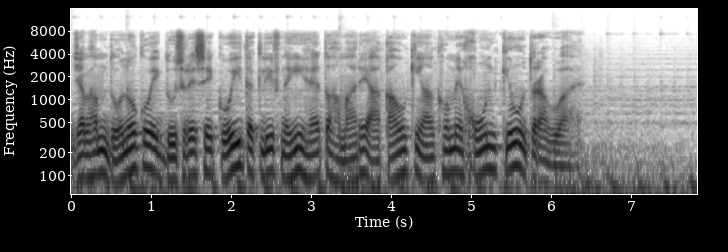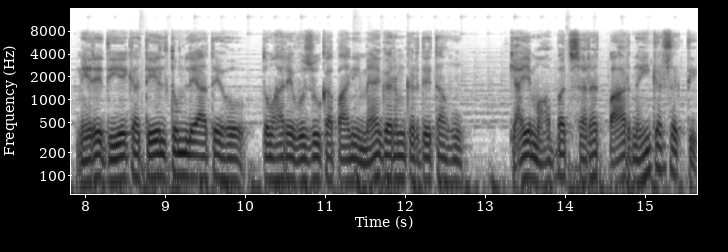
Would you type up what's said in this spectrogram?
जब हम दोनों को एक दूसरे से कोई तकलीफ़ नहीं है तो हमारे आकाओं की आँखों में खून क्यों उतरा हुआ है? मेरे दिए का तेल तुम ले आते हो, तुम्हारे वज़ू का पानी मैं गर्म कर देता हूँ। क्या ये मोहब्बत सरहद पार नहीं कर सकती?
